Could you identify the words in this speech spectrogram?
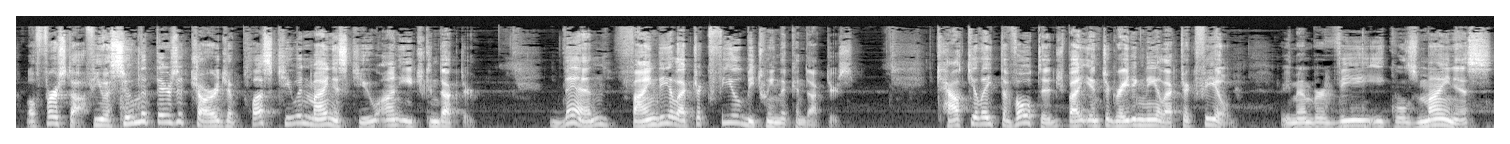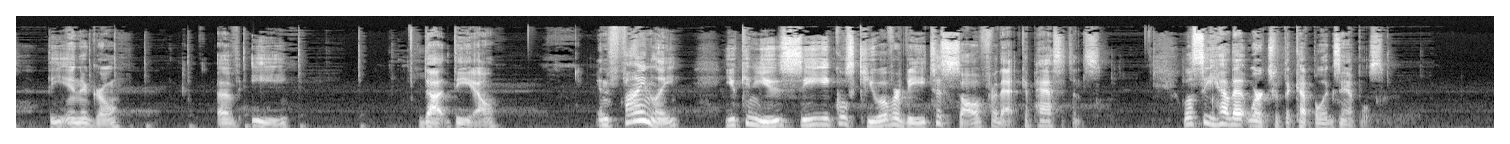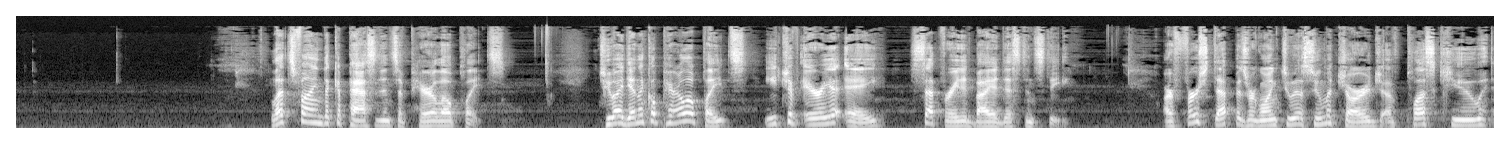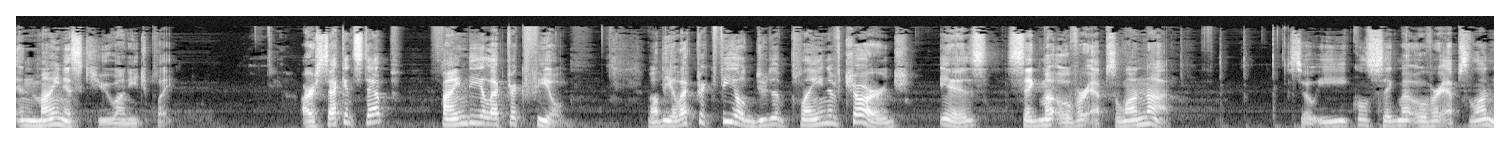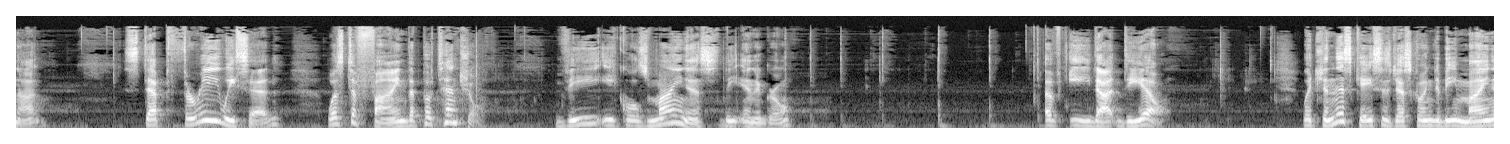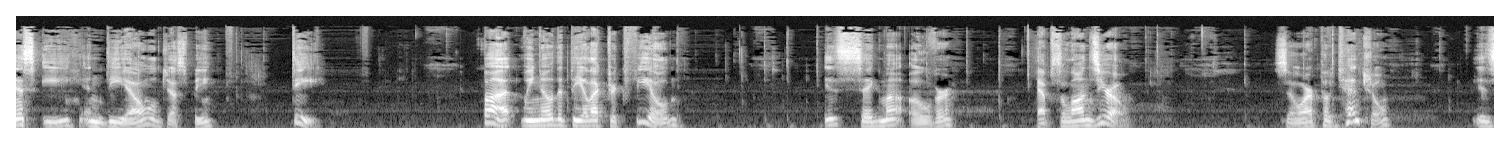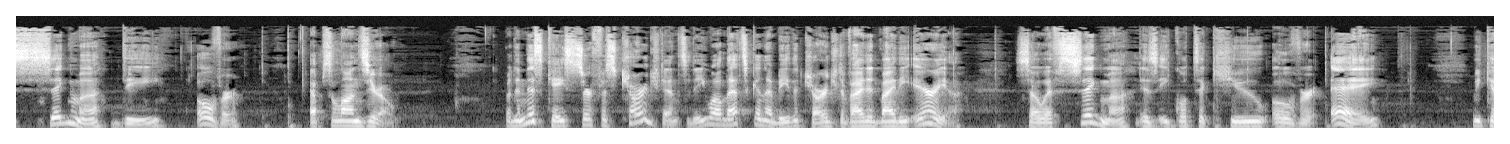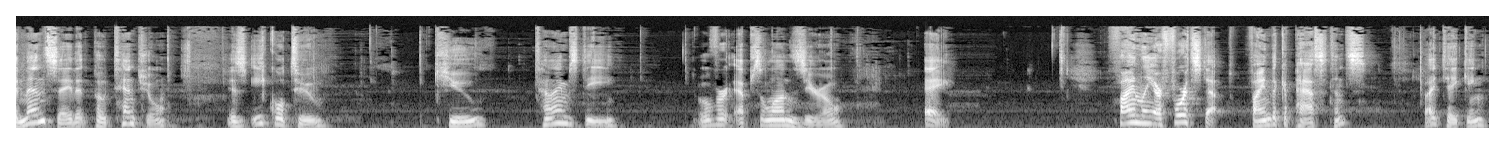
Well, first off, you assume that there's a charge of plus Q and minus Q on each conductor. Then find the electric field between the conductors. Calculate the voltage by integrating the electric field. Remember, V equals minus the integral of E dot dl. And finally, you can use C equals Q over V to solve for that capacitance. We'll see how that works with a couple examples. Let's find the capacitance of parallel plates. Two identical parallel plates, each of area A, separated by a distance d. Our first step is we're going to assume a charge of plus q and minus q on each plate. Our second step, find the electric field. Well, the electric field due to the plane of charge is sigma over epsilon naught. So E equals sigma over epsilon naught. Step three, we said, was to find the potential. V equals minus the integral of E dot dl, which in this case is just going to be minus E, and dl will just be d. But we know that the electric field is sigma over epsilon 0. So our potential is sigma d over epsilon 0. But in this case, surface charge density, well, that's going to be the charge divided by the area. So if sigma is equal to q over a, we can then say that potential is equal to q times d over epsilon 0 a. Finally, our fourth step, find the capacitance by taking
